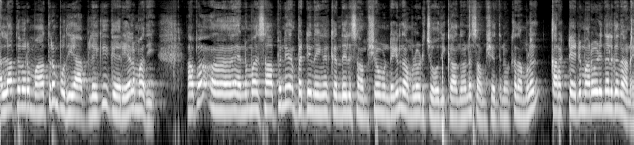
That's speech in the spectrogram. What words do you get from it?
അല്ലാത്തവർ മാത്രം പുതിയ ആപ്പിലേക്ക് കയറിയാൽ മതി. അപ്പോൾ എൻ എം എസ് ആപ്പിനെ പറ്റി നിങ്ങൾക്ക് എന്തെങ്കിലും സംശയം ഉണ്ടെങ്കിൽ നമ്മളോട് ചോദിക്കാവുന്നതാണ്. സംശയത്തിനൊക്കെ നമ്മൾ കറക്റ്റായിട്ട് മറുപടി നൽകുന്നതാണ്.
